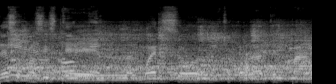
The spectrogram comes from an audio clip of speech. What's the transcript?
En eso El consiste mole. el almuerzo, el chocolate, el pan,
